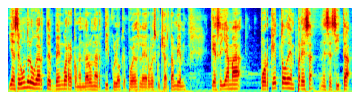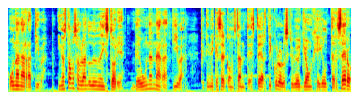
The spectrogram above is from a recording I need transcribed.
Y en segundo lugar te vengo a recomendar un artículo que puedes leer o escuchar también, que se llama ¿Por qué toda empresa necesita una narrativa? Y no estamos hablando de una historia, de una narrativa que tiene que ser constante. Este artículo lo escribió John Hagel III,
